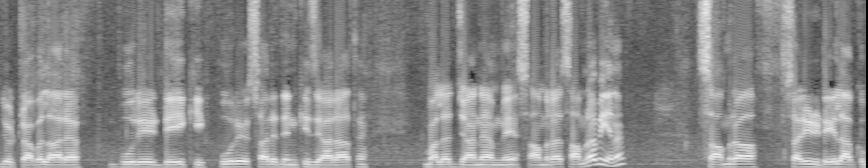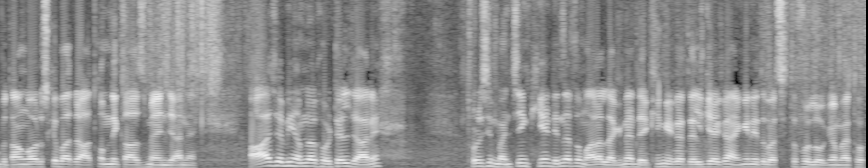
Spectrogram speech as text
जो ट्रैवल आ रहा है पूरे डे की पूरे सारे दिन की ज़्यारत हैं। बालत जाना है हमने सामरा सामरा भी है ना? सामरा सारी डिटेल आपको बताऊँगा और उसके बाद रात को हमने काजमैन जाना है। आज अभी हम लोग होटल जा रहे हैं। थोड़ी सी मंचिंग की है, डिनर तुम्हारा लगना है, देखेंगे अगर दिल किया खाएँगे नहीं तो वैसे तो फुल हो गया मैं तो।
